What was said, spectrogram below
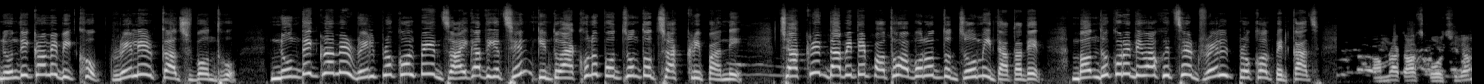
নন্দীগ্রামে বিক্ষোভ রেলের কাজ বন্ধ। নন্দীগ্রামের রেল প্রকল্পে জায়গা দিয়েছেন কিন্তু এখনও পর্যন্ত চাকরি পাননি। চাকরির দাবিতে পথ অবরোধ জমিদাতাদের। বন্ধ করে দেওয়া হয়েছে রেল প্রকল্পের কাজ। আমরা কাজ করছিলাম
